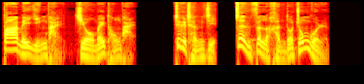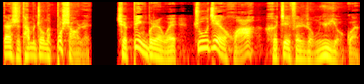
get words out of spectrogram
八枚银牌、九枚铜牌，这个成绩振奋了很多中国人。但是他们中的不少人却并不认为朱建华和这份荣誉有关。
